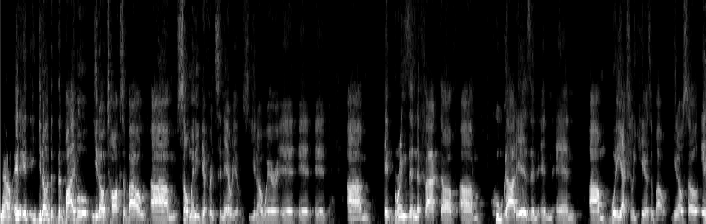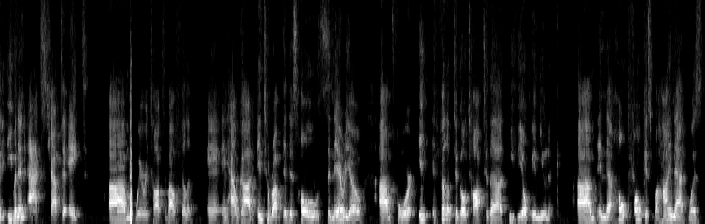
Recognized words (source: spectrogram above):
Now, and, and you know, the, the Bible, you know, talks about um, so many different scenarios, you know, where it it it um, it brings in the fact of um, who God is and and and um, what He actually cares about, you know. So, even in Acts chapter eight, um, where it talks about Philip and, and how God interrupted this whole scenario um, for it, Philip to go talk to the Ethiopian eunuch, and the whole focus behind that was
